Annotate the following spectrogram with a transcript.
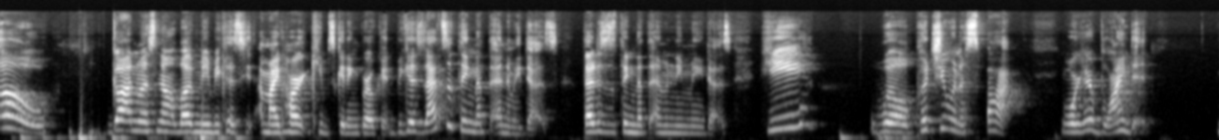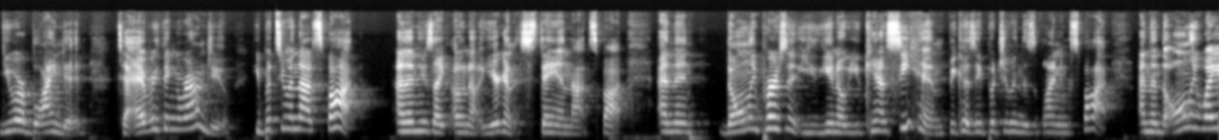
oh, God must not love me because my heart keeps getting broken. Because that's the thing that the enemy does. That is the thing that the enemy does. He will put you in a spot where you're blinded. You are blinded to everything around you. He puts you in that spot. And then he's like, oh no, you're going to stay in that spot. And then the only person, you, you know, you can't see him because he put you in this blinding spot. And then the only way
